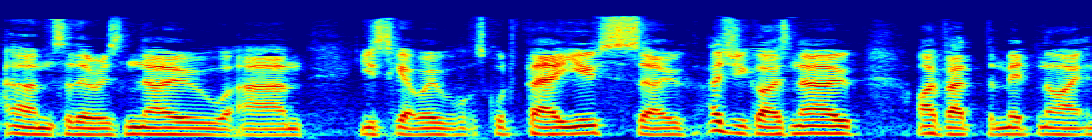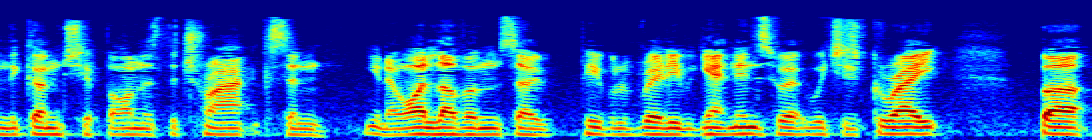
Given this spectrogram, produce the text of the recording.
Um, so there is no um, used to get away with what's called fair use. So as you guys know, I've had the Midnight and the Gunship on as the tracks, and you know I love them. So people have really been getting into it, which is great. But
